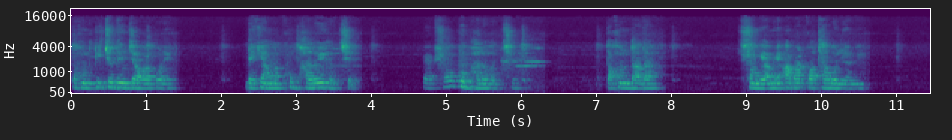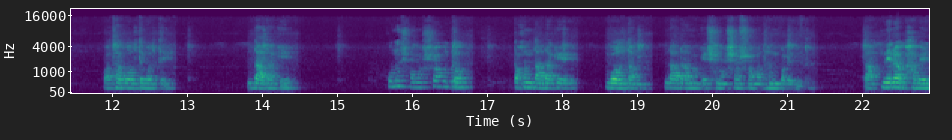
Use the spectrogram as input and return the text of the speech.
তখন কিছুদিন যাওয়ার পরে দেখি আমার খুব ভালোই হচ্ছে। ব্যবসাও খুব ভালো হচ্ছে। তখন দাদা, সঙ্গে আমি আবার কথা বলি আমি। কথা বলতে বলতে দাদাকে কোনো সমস্যা হতো, তখন দাদাকে বলতাম, দাদা আমাকে সমস্যার সমাধান করে দিত। তা আপনারা ভাবেন,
